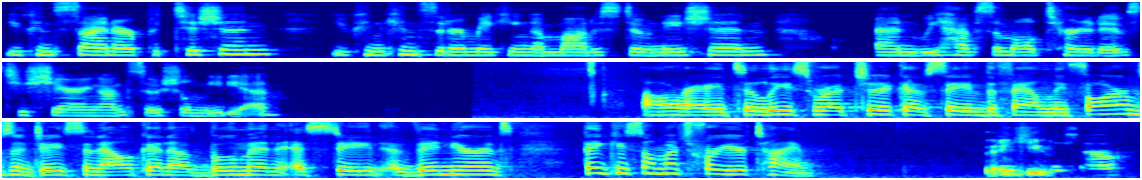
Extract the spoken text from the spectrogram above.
You can sign our petition, you can consider making a modest donation, and we have some alternatives to sharing on social media. All right, Elise Rutchick of Save the Family Farms and Jason Elkin of Buhman Estate Vineyards. Thank you so much for your time. Thank you. Thank you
